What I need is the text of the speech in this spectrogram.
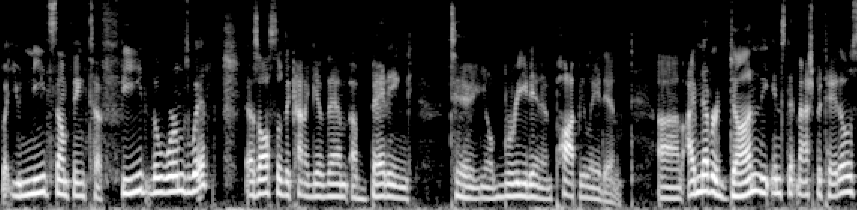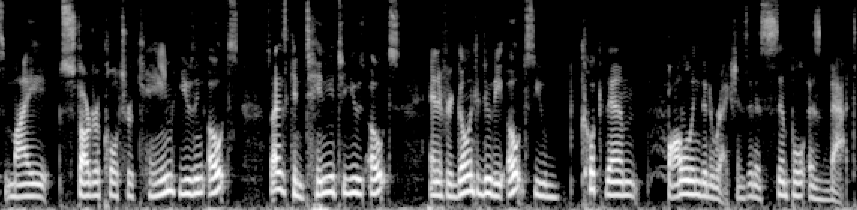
but you need something to feed the worms with, as also to kind of give them a bedding to you know breed in and populate in. Um, I've never done the instant mashed potatoes. My starter culture came using oats, so I just continue to use oats. And if you're going to do the oats, you cook them following the directions. It is simple as that.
